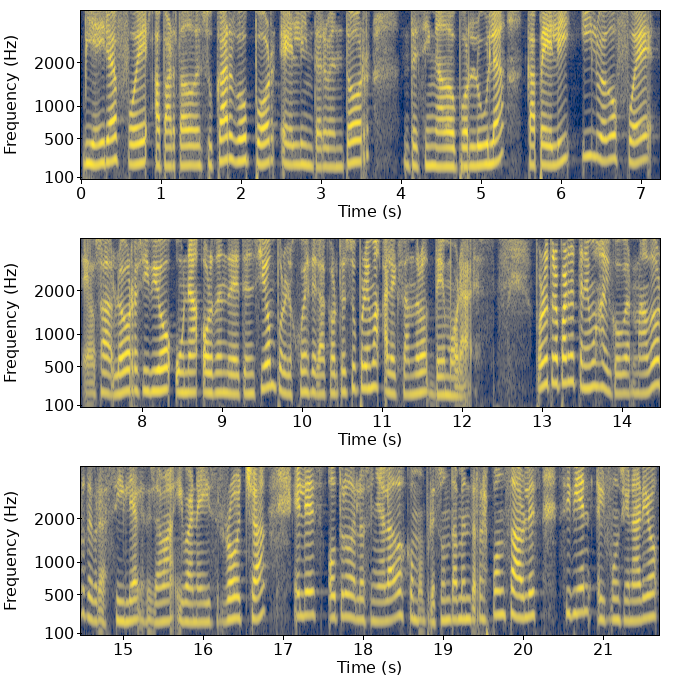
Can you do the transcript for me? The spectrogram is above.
Vieira fue apartado de su cargo por el interventor designado por Lula, Capelli, y luego fue, eh, o sea, luego recibió una orden de detención por el juez de la Corte Suprema, Alexandro de Moraes. Por otra parte tenemos al gobernador de Brasilia, que se llama Ibanez Rocha. Él es otro de los señalados como presuntamente responsables, si bien el funcionario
